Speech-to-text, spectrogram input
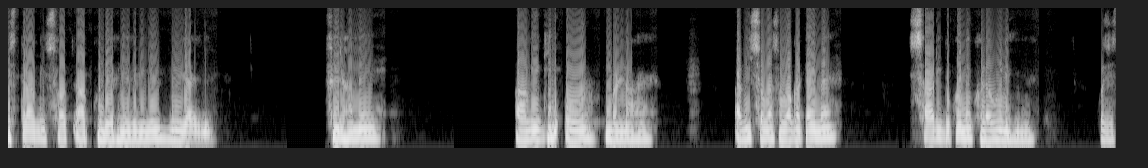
इस तरह की शॉप आपको देखने के लिए मिल जाएगी। फिर हमें आगे की ओर बढ़ना है। अभी सुबह सुबह का टाइम है। सारी दुकानें खुला हुई नहीं है। कुछ इस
